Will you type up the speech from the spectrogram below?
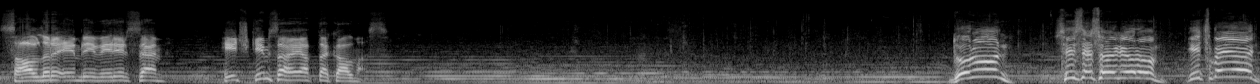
Saldırı emri verirsem hiç kimse hayatta kalmaz. Durun! Size söylüyorum. Gitmeyin.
